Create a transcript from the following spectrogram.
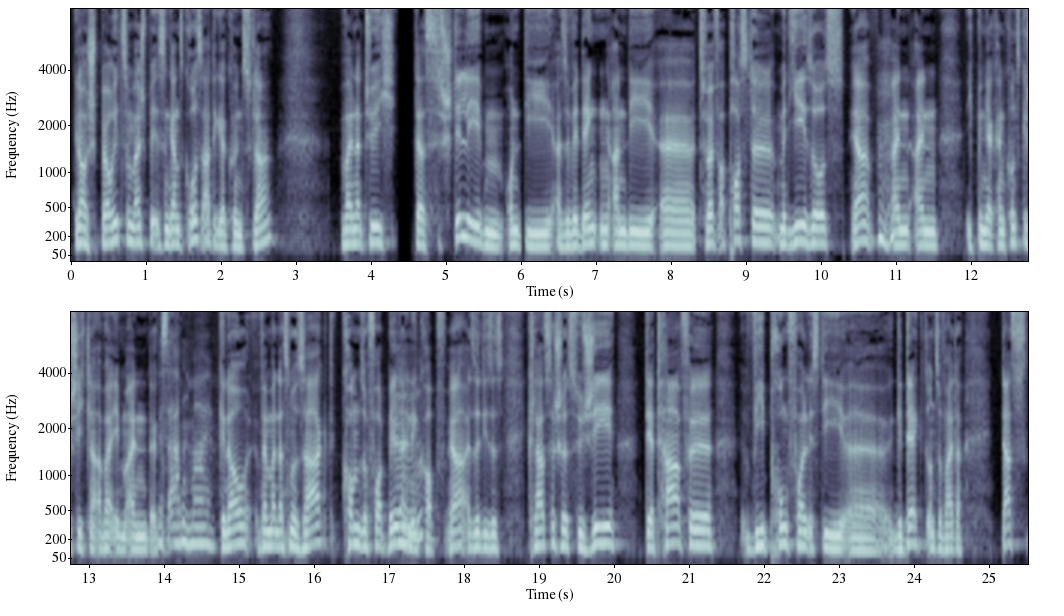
Genau, Spörri zum Beispiel ist ein ganz großartiger Künstler, weil natürlich das Stillleben und die, also wir denken an die äh, zwölf Apostel mit Jesus, ja, mhm. ein, ein, ich bin ja kein Kunstgeschichtler, aber eben ein das Abendmahl. Genau, wenn man das nur sagt, kommen sofort Bilder mhm. in den mhm. Kopf, ja, also dieses klassische Sujet der Tafel, wie prunkvoll ist die äh, gedeckt und so weiter. Das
